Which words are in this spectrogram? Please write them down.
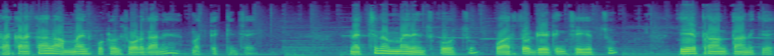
రకరకాల అమ్మాయిల ఫోటోలు చూడగానే మత్తెక్కించాయి. నచ్చిన అమ్మాయిని ఎంచుకోవచ్చు వారితో డేటింగ్ చేయొచ్చు. ఏ ప్రాంతానికి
